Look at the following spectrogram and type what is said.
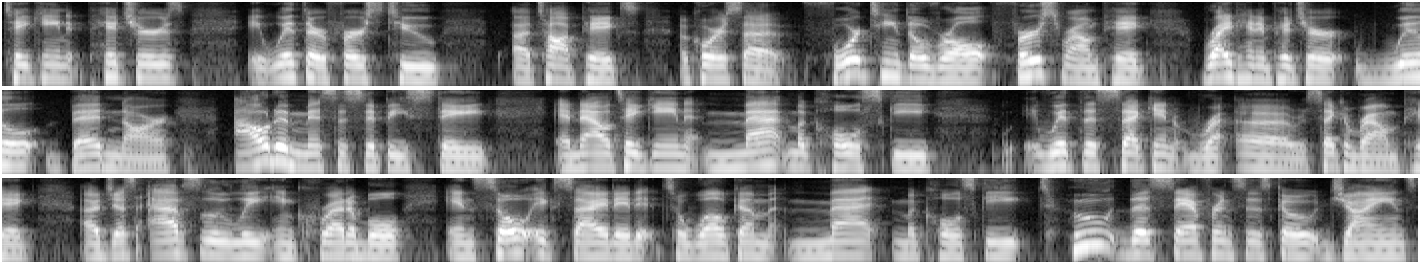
taking pitchers with their first two uh, top picks. Of course, uh, 14th overall, first round pick, right handed pitcher Will Bednar out of Mississippi State and now taking Matt Mikulski with the second uh, second round pick. Uh, just absolutely incredible and so excited to welcome Matt Mikulski to the San Francisco Giants.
